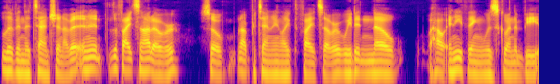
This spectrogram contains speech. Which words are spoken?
live in the tension of it. And it, the fight's not over. So not pretending like the fight's over. We didn't know how anything was going to be.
